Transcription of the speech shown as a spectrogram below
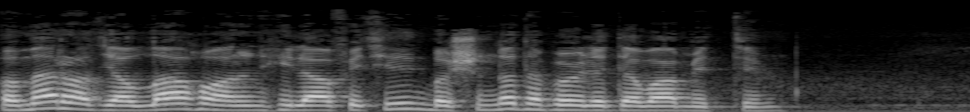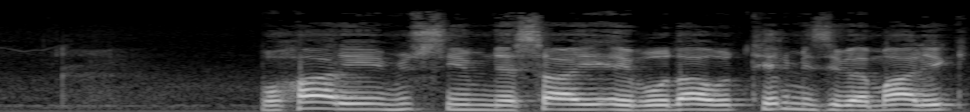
Ömer radıyallahu anh'ın hilafetinin başında da böyle devam etti. Buhari, Müslim, Nesai, Ebu Davud, Tirmizi ve Malik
